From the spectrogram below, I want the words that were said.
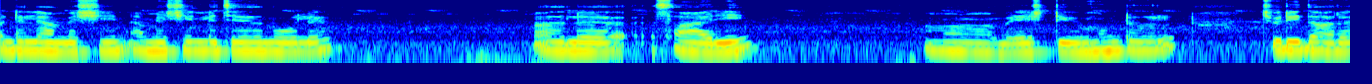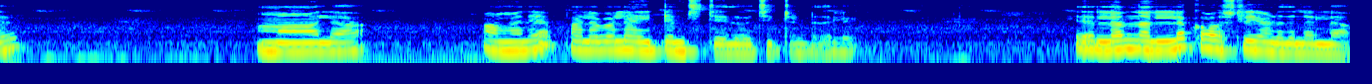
കണ്ടില്ല ആ മെഷീൻ ആ മെഷീനിൽ ചെയ്ത നൂൽ അതിൽ സാരി വേഷ്ടി മുണ്ടുകൾ ചുരിദാർ മാല അങ്ങനെ പല പല ഐറ്റംസ് ചെയ്ത് വെച്ചിട്ടുണ്ട് ഇതിൽ ഇതെല്ലാം നല്ല കോസ്റ്റ്ലിയാണ് ഇതിനെല്ലാം.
